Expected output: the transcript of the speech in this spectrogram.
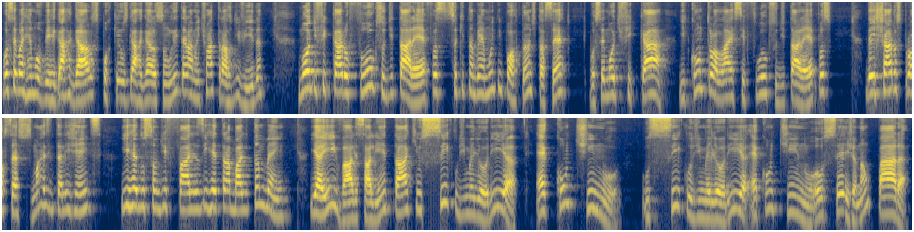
Você vai remover gargalos, porque os gargalos são literalmente um atraso de vida. Modificar o fluxo de tarefas, isso aqui também é muito importante, tá certo? Você modificar e controlar esse fluxo de tarefas, deixar os processos mais inteligentes e redução de falhas e retrabalho também. E aí vale salientar que o ciclo de melhoria é contínuo o ciclo de melhoria é contínuo, ou seja, não para.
